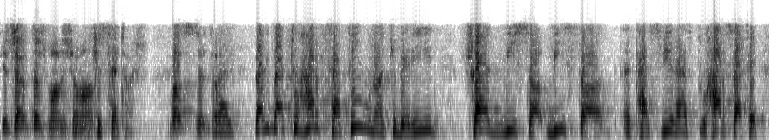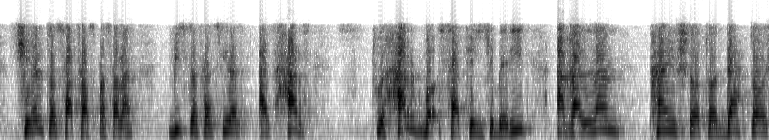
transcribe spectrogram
که چند تاش مال شما؟ که سه تاش. بله. ولی بعد تو هر صفحه اونا که برید شاید 20 تا 20 تا تصویر هست تو هر صفحه. 40 تا صفحه است مثلا. 20 تا تصویر هست از هر تو هر با- صفحه‌ای که برید اقلا 5 تا تا 10 تاش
